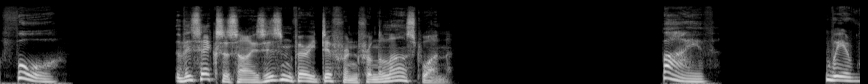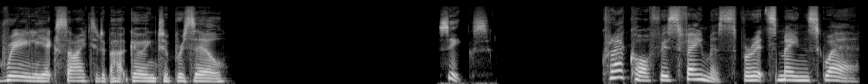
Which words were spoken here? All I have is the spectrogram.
4, This exercise isn't very different from the last one. 5, We're really excited about going to Brazil. 6, Krakow is famous for its main square.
